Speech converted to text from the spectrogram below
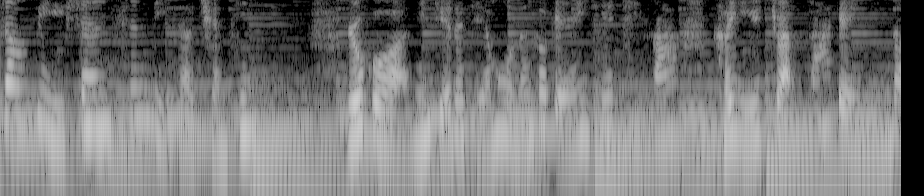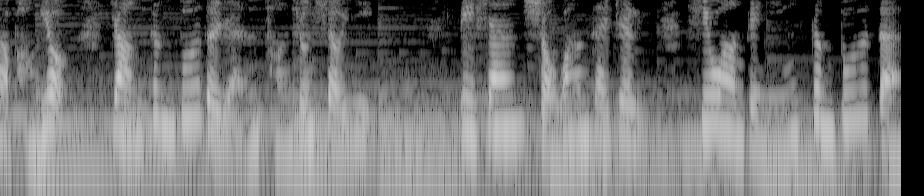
张立山心理的全拼。如果您觉得节目能够给人一些启发，可以转发给您的朋友，让更多的人从中受益。丽山守望在这里，希望给您更多的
